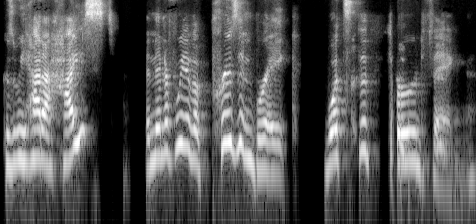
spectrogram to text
because we had a heist and then if we have a prison break, what's the third thing?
